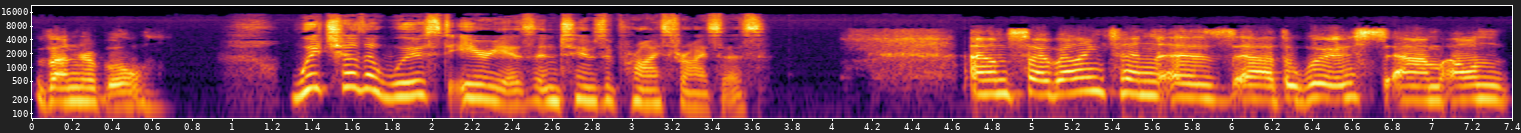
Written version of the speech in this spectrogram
vulnerable. Which are the worst areas in terms of price rises? Um, so Wellington is uh, the worst. Um, on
